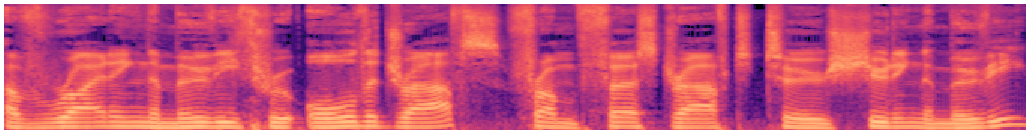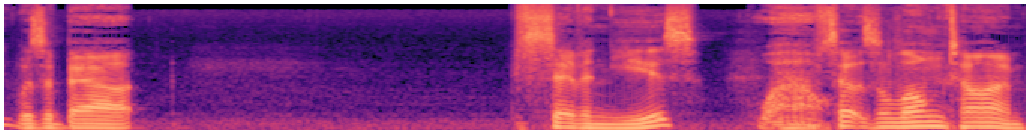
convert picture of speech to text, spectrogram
of writing the movie through all the drafts from first draft to shooting the movie was about 7 years. Wow. So it was a long time.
